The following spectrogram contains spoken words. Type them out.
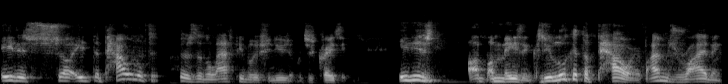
It is so. It, the powerlifters are the last people who should use it, which is crazy. It is amazing because you look at the power. If I'm driving,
